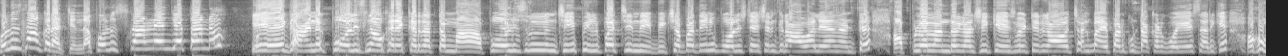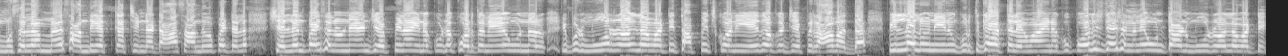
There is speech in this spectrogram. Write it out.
పోలీస్ నౌకర్ వచ్చిందా పోలీస్ స్టేషన్లో ఏం చేస్తాడు? ఏ ఆయనకు పోలీస్ నౌకరు ఎక్కడ దత్తమ్మా? పోలీసుల నుంచి పిలుపొచ్చింది. భిక్షపతిని పోలీస్ స్టేషన్కి రావాలి అని అంటే అప్పులందరూ కలిసి కేసు పెట్టిరు కావచ్చు అని భయపడుకుంటూ అక్కడికి పోయేసరికి ఒక ముసలమ్మ సందుగు ఎత్తుకొచ్చిండట ఆ సందుకు పెట్టెలో చెల్లని పైసలు ఉన్నాయని చెప్పిన ఆయన కూడా కొడుతూనే ఉన్నారు. ఇప్పుడు మూడు రోజుల బట్టి తప్పించుకొని ఏదో ఒకటి చెప్పి రావద్దా? పిల్లలు నేను గుర్తుకెత్తలేము ఆయనకు పోలీస్ స్టేషన్లోనే ఉంటాడు మూడు రోజుల బట్టి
